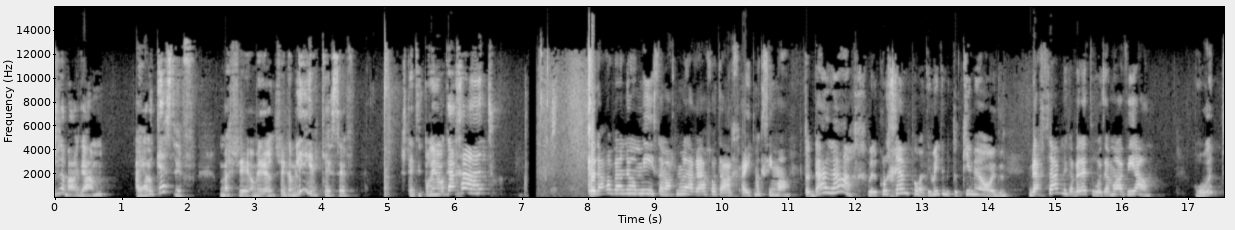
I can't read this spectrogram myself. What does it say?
של דבר גם היה לו כסף, מה שאומר שגם לי יהיה כסף. שתי ציפורים במכה אחת. תודה רבה נעמי, שמחנו לארח אותך, היית מקסימה. תודה לך, ולכולכם פה, אתם הייתם מתוקים מאוד. ועכשיו נקבל את רות המואביה. רות?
